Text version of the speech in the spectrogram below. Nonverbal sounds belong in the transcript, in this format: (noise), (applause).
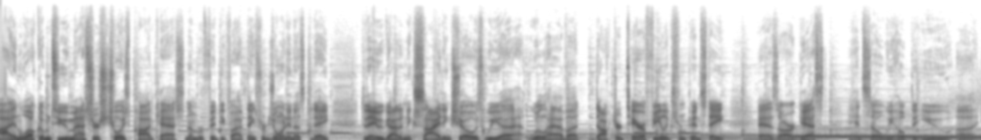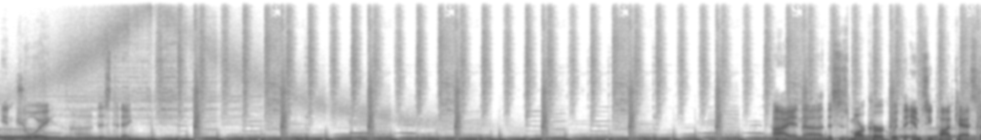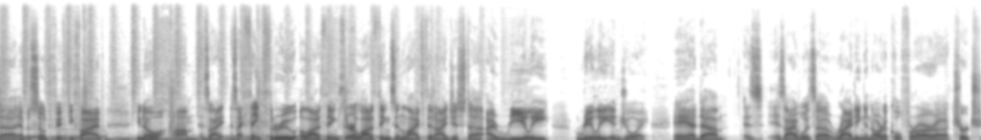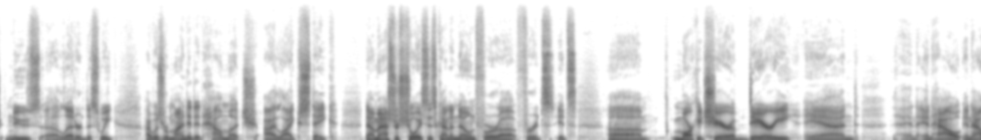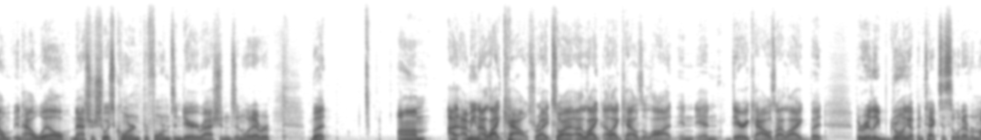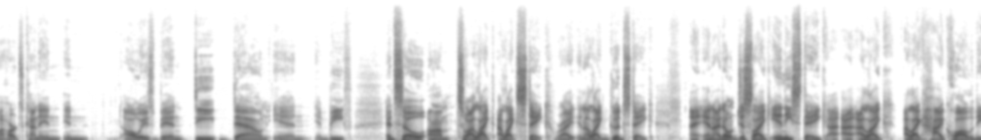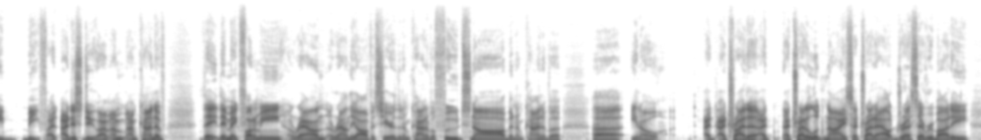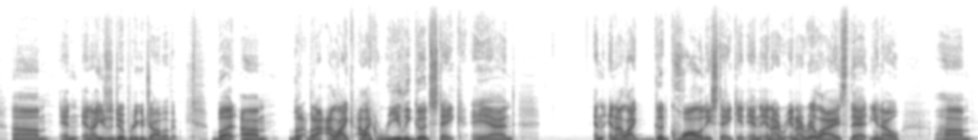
Hi, and welcome to Master's Choice Podcast number 55. Thanks for joining us today. Today, we've got an exciting show as we uh, will have uh, Dr. Tara Felix from Penn State as our guest. And so we hope that you uh, enjoy uh, this today. Hi, and uh, this is Mark Kirk with the MC Podcast, uh, episode 55. You know, um, as I as I think through a lot of things, there are a lot of things in life that I just uh, I really really enjoy. And um, as as I was uh, writing an article for our uh, church newsletter this week, I was reminded at how much I like steak. Now, Master's Choice is kind of known for uh, for its its um, market share of dairy and and and how and how and how well Master's Choice corn performs in dairy rations and whatever. But um I, I mean I like cows, right? So I, I like I like cows a lot and and dairy cows I like, but but really growing up in Texas or whatever, my heart's kind of in in always been deep down in in beef. And so um so I like I like steak, right? And I like good steak and I don't just like any steak. I, I, I like I like high quality beef. I, I just do. I'm, I'm I'm kind of they they make fun of me around around the office here that I'm kind of a food snob and I'm kind of a uh, you know I, I try to I, I try to look nice. I try to outdress everybody, um, and and I usually do a pretty good job of it. But um, but but I, I like I like really good steak and and and I like good quality steak, and and and I and I realize that you know, um,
